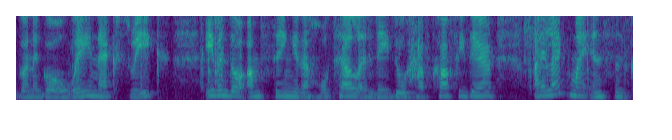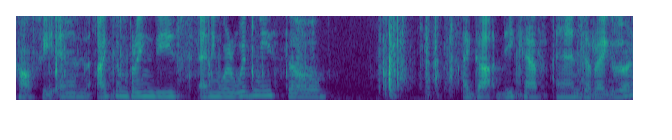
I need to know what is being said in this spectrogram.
going to go away next week, even though I'm staying in a hotel and they do have coffee there, I like my instant coffee and I can bring these anywhere with me. So I got decaf and the regular.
